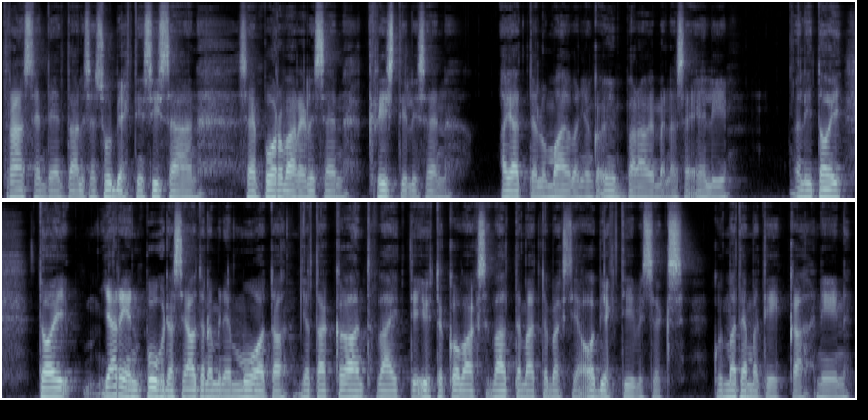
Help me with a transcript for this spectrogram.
transcendentaalisen subjektin sisään sen porvarillisen kristillisen ajattelumaailman, jonka ympäröimänä se eli. Eli toi, toi järjen puhdas ja autonominen muoto, jota Kant väitti yhtä kovaksi, välttämättömäksi ja objektiiviseksi kuin matematiikka, niin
